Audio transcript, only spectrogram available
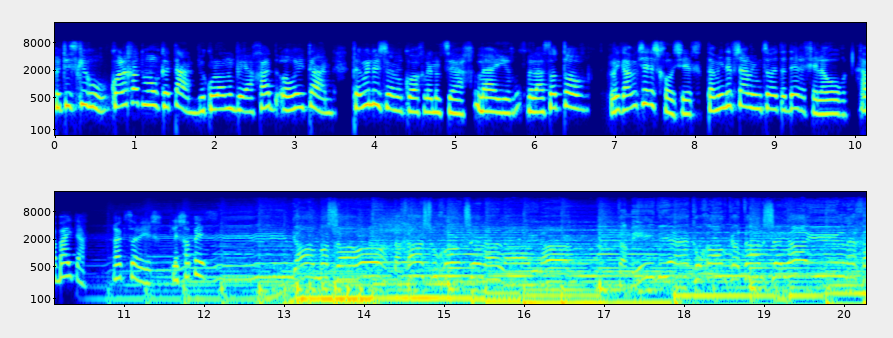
ותזכרו, כל אחד הוא אור קטן, וכולנו ביחד אור איתן. תמיד יש לנו כוח לנצח, להעיר ולעשות טוב. וגם כשיש חושך, תמיד אפשר למצוא את הדרך אל האור, הביתה. רק צריך לחפש. גם בשעות החשוכות של הלילה תמיד יהיה כוכב קטן שיעיר לך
